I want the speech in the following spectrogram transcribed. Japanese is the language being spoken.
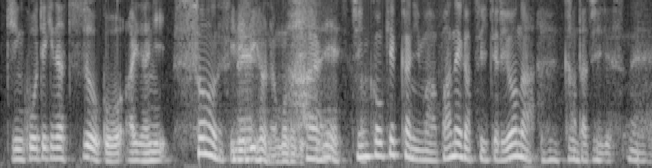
人工的な筒をこう間に入れるようなものですね。ねはい、人工血管にまあバネがついてるような形ですね。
